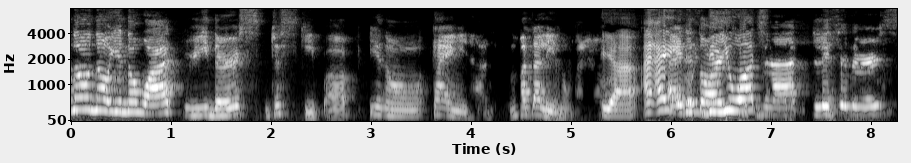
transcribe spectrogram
no, no. You know what? Readers, just keep up. You know, kaya niyo yan. Matalino kayo. Yeah. I, I, Editor, do you watch that? Listeners,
